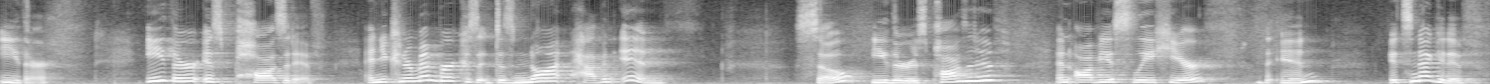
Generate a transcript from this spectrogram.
either. Either is positive, and you can remember because it does not have an in. So either is positive, and obviously here, the in, it's negative.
